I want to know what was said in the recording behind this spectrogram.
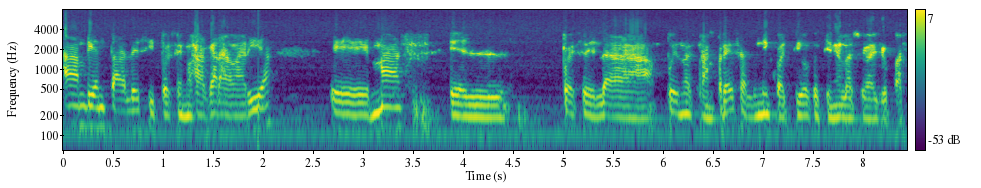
ambientales y pues se nos agravaría eh, más el pues la pues nuestra empresa el único activo que tiene la ciudad de Yopal.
